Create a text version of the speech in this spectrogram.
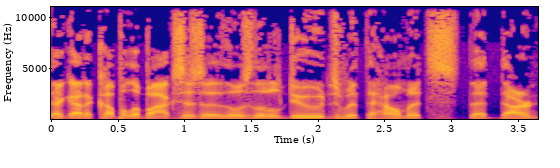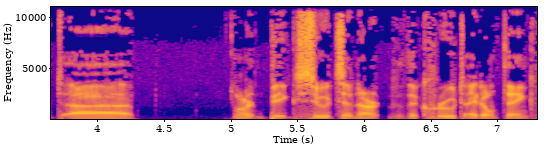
I got a couple of boxes of those little dudes with the helmets that aren't uh, aren't big suits and aren't the Kroot. I don't think.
